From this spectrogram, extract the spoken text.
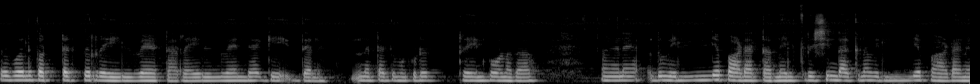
അതുപോലെ തൊട്ടടുത്ത് റെയിൽവേ കേട്ടോ. റെയിൽവേന്റെ ഇതാണ്. എന്നിട്ട് അതിൽ കൂടെ ട്രെയിൻ പോണതാ. അങ്ങനെ ഇത് വലിയ പാടായിട്ടാണ് നെൽകൃഷി ഉണ്ടാക്കുന്ന വലിയ പാടാണ്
